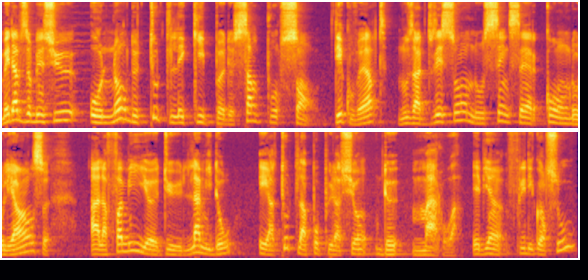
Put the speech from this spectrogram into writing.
Mesdames et messieurs, au nom de toute l'équipe de 100% découverte, nous adressons nos sincères condoléances à la famille du Lamido et à toute la population de Marois. Eh bien, Fridi Gorsou,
